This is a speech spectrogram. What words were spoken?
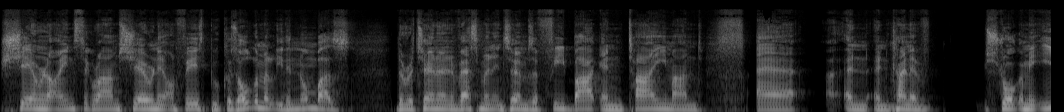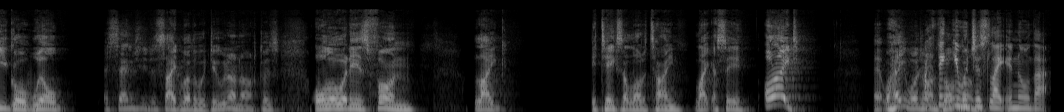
sharing it on Instagram, sharing it on Facebook. Because ultimately, the numbers, the return on investment in terms of feedback and time and uh, and and kind of stroking my ego will essentially decide whether we do it or not. Because although it is fun, like it takes a lot of time. Like I say, all right. Uh, well, hey, what do you I want think talk you would just like to know that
